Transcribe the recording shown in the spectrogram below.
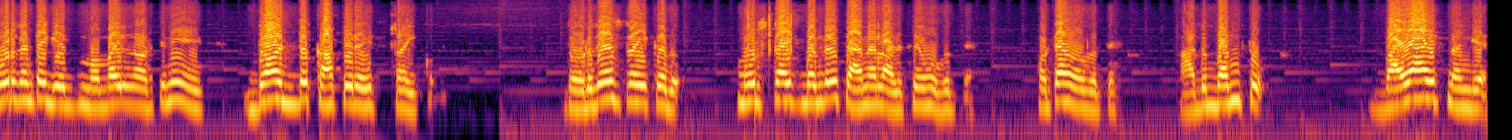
ಮೂರ್ ಗಂಟೆಗೆ ಎದ್ದು ಮೊಬೈಲ್ ನೋಡ್ತೀನಿ. ದೊಡ್ಡ ಕಾಪಿ ರೈಟ್ ಸ್ಟ್ರೈಕ್ ದೊಡ್ಡದೇ ಸ್ಟ್ರೈಕ್ ಅದು. ಮೂರ್ ಸ್ಟ್ರೈಕ್ ಬಂದ್ರೆ ಚಾನೆಲ್ ಅಳಸೆ ಹೋಗುತ್ತೆ. ಹೊಟ್ಟೆ ಹೋಗುತ್ತೆ. ಅದು ಬಂತು. ಭಯ ಆಯ್ತು ನಂಗೆ.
